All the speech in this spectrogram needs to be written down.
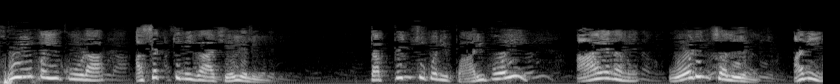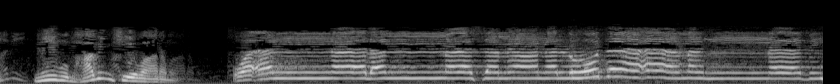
భూమిపై కూడా అసక్తునిగా చేయలేము తప్పించుకొని పారిపోయి ఆయనను ఓడించలేము అని మేము భావించేవారము وأنا لما سمعنا الهدى آمنا به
